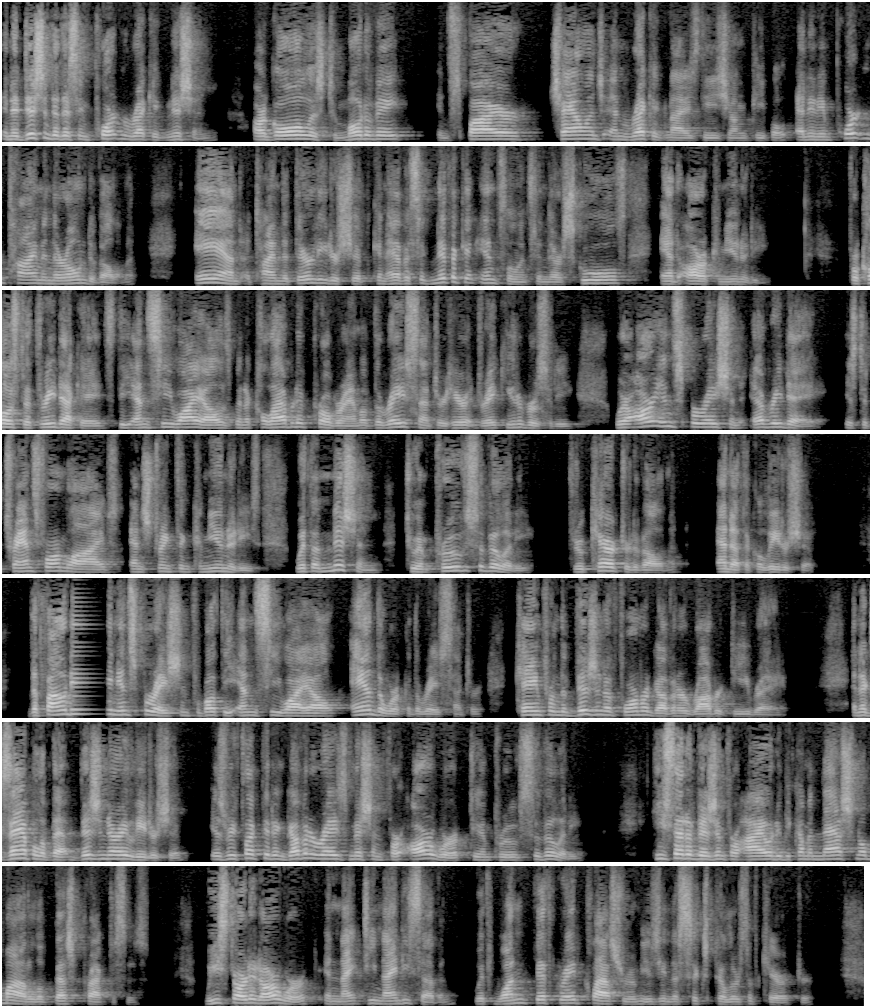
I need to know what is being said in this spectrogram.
In addition to this important recognition, our goal is to motivate, inspire, challenge, and recognize these young people at an important time in their own development and a time that their leadership can have a significant influence in their schools and our community. For close to three decades, the NCYL has been a collaborative program of the Ray Center here at Drake University, where our inspiration every day is to transform lives and strengthen communities with a mission to improve civility through character development and ethical leadership. The founding inspiration for both the NCYL and the work of the Ray Center came from the vision of former Governor Robert D. Ray. An example of that visionary leadership is reflected in Governor Ray's mission for our work to improve civility. He set a vision for Iowa to become a national model of best practices. We started our work in 1997 with one fifth grade classroom using the six pillars of character.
